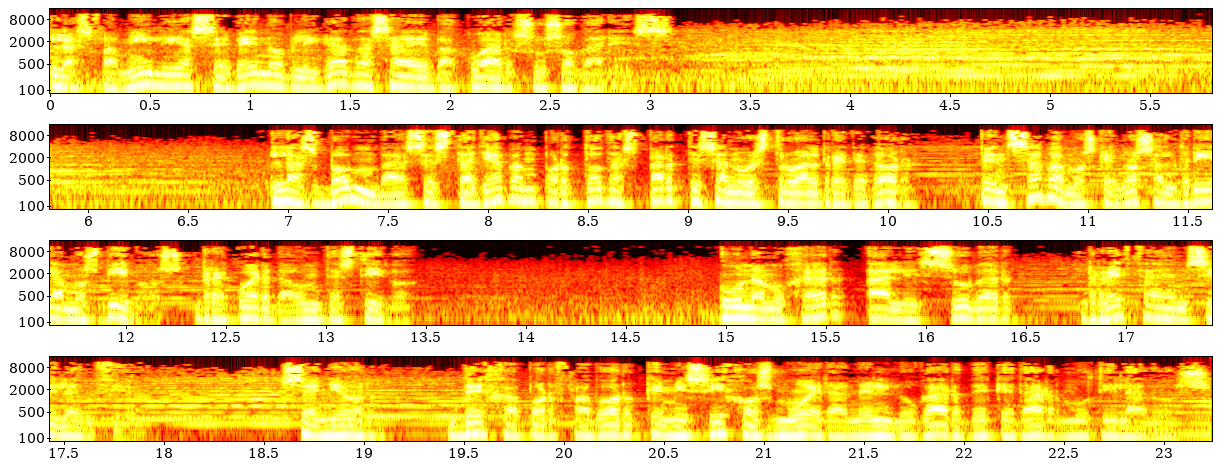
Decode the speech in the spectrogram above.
Las familias se ven obligadas a evacuar sus hogares. Las bombas estallaban por todas partes a nuestro alrededor. Pensábamos que no saldríamos vivos, recuerda un testigo. Una mujer, Alice Suber, reza en silencio. Señor, deja por favor que mis hijos mueran en lugar de quedar mutilados.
